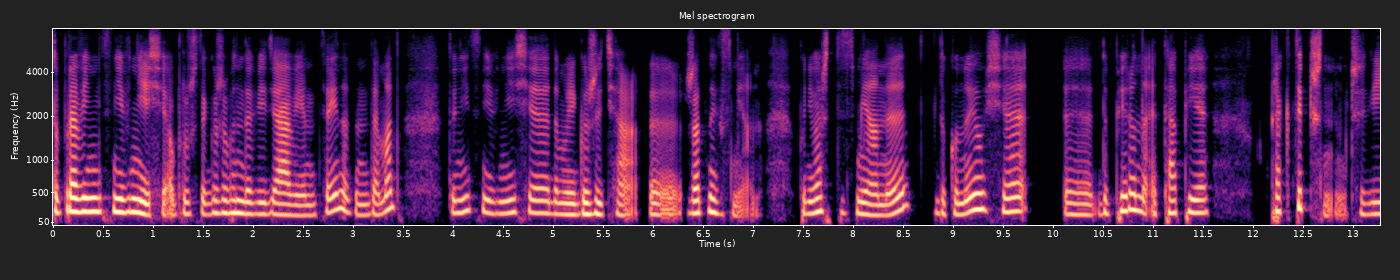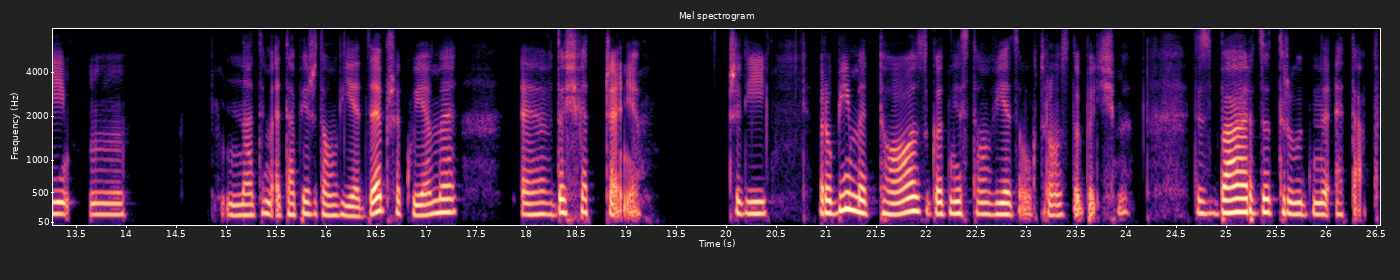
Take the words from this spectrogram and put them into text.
to prawie nic nie wniesie. Oprócz tego, że będę wiedziała więcej na ten temat, to nic nie wniesie do mojego życia, y, żadnych zmian, ponieważ te zmiany dokonują się, y, dopiero na etapie praktycznym, czyli, mm, na tym etapie, że tą wiedzę przekujemy w doświadczenie. Czyli robimy to zgodnie z tą wiedzą, którą zdobyliśmy. To jest bardzo trudny etap.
